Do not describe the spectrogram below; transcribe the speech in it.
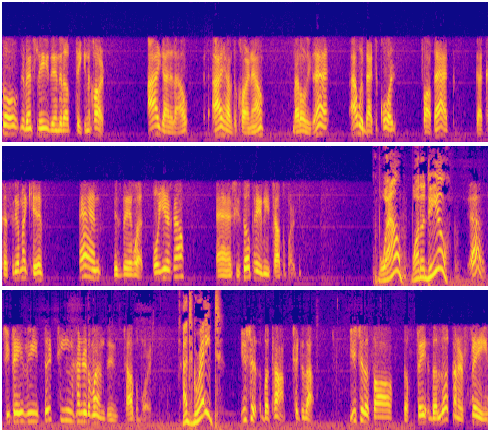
So eventually they ended up taking the car. I got it out. I have the car now. Not only that, I went back to court, fought back, got custody of my kids, and it's been, what, four years now? And she's still paying me child support. Well, what a deal. Yeah, she pays me 1,300 a month in child support. That's great. You should, but Tom, check this out. You should have saw the fa- the look on her face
